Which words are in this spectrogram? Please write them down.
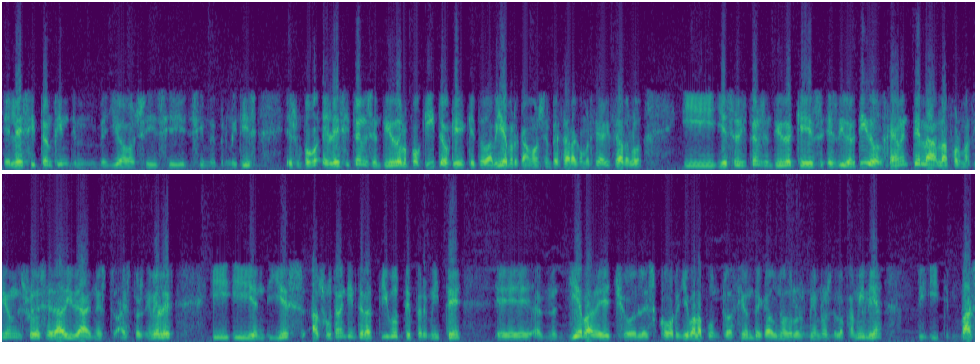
el éxito, en fin, yo, si, si, si me permitís, es un poco el éxito en el sentido de lo poquito que, que todavía, porque vamos a empezar a comercializarlo, y, y es éxito en el sentido de que es, divertido. Generalmente la, formación suele ser árida a estos niveles y, es absolutamente interactivo, te permite, eh, lleva de hecho el score, lleva la puntuación de cada uno de los miembros de la familia y, vas,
